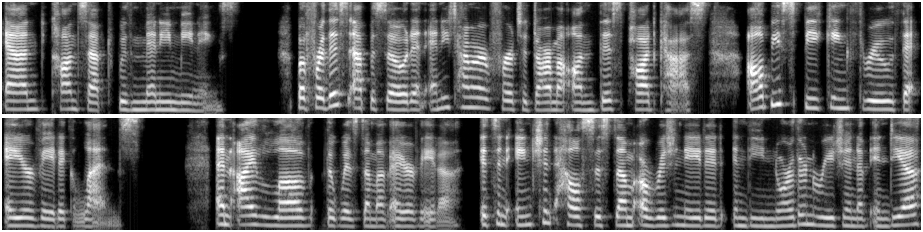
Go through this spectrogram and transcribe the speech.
and concept with many meanings. But for this episode, and anytime I refer to Dharma on this podcast, I'll be speaking through the Ayurvedic lens. And I love the wisdom of Ayurveda. It's an ancient health system originated in the northern region of India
